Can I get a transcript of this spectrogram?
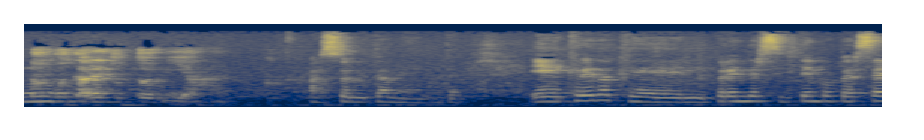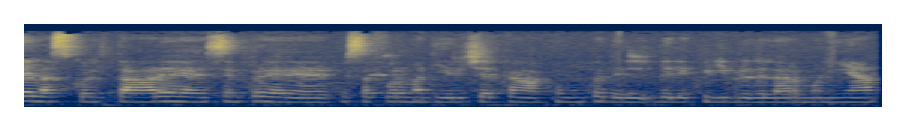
non buttare tutto via. Assolutamente. E credo che il prendersi il tempo per sé, l'ascoltare, è sempre questa forma di ricerca comunque del, dell'equilibrio, dell'armonia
